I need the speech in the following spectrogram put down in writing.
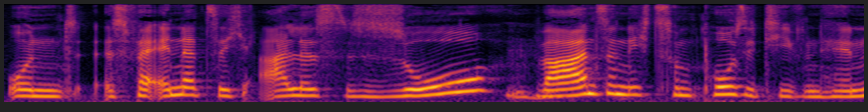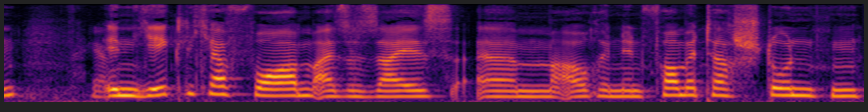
Und es verändert sich alles so mhm. wahnsinnig zum Positiven hin ja. in jeglicher Form, also sei es ähm, auch in den Vormittagsstunden,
